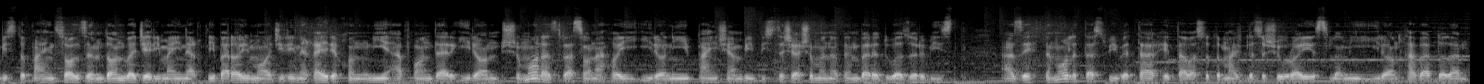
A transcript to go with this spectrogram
25 سال زندان و جریمه نقدی برای مهاجرین غیرقانونی افغان در ایران. شمار از رسانه های ایرانی پنجشنبه 26 نوامبر 2020 از احتمال تصویب طرح توسط مجلس شورای اسلامی ایران خبر دادند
